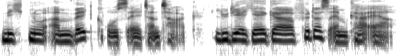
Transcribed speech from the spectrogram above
Nicht nur am Weltgroßelterntag. Lydia Jäger für das MKR.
